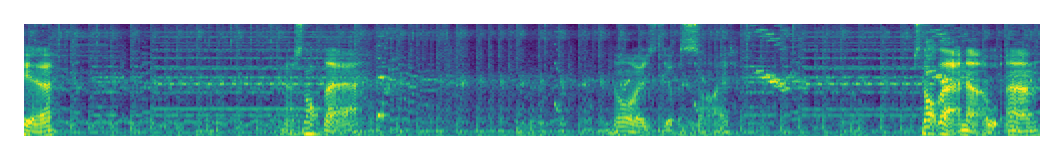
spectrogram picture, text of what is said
Here. No, it's not there. Nor is the other side. It's not there, no. Um...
